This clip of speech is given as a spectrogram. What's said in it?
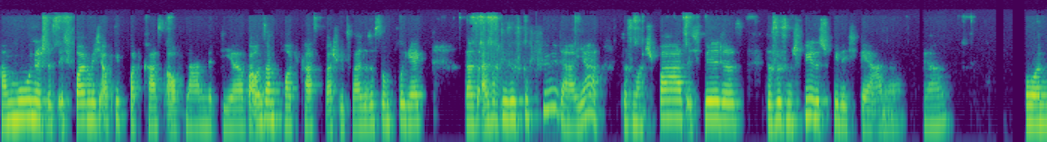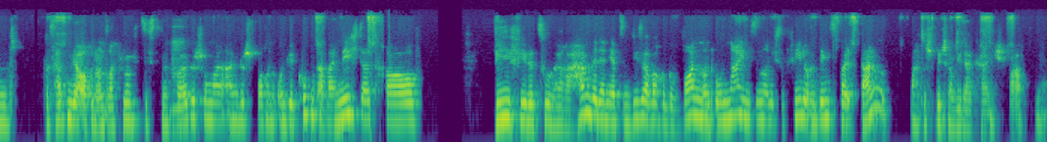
harmonisch ist, ich freue mich auf die Podcast-Aufnahmen mit dir, bei unserem Podcast beispielsweise, das ist so ein Projekt, da ist einfach dieses Gefühl da, ja, das macht Spaß, ich will das, das ist ein Spiel, das spiele ich gerne. Ja. Und das hatten wir auch in unserer 50. Mhm. Folge schon mal angesprochen. Und wir gucken aber nicht darauf, wie viele Zuhörer haben wir denn jetzt in dieser Woche gewonnen und oh nein, es sind noch nicht so viele und Dings, weil dann macht das Spiel schon wieder keinen Spaß mehr.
